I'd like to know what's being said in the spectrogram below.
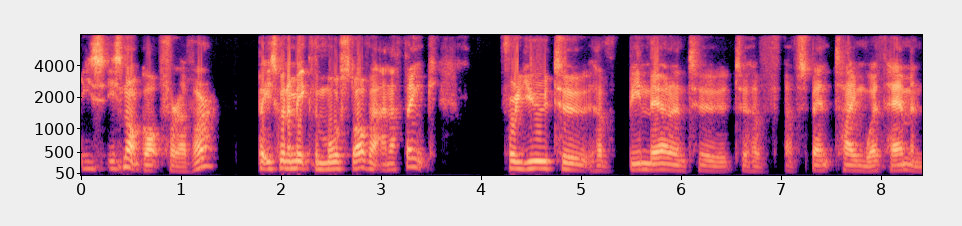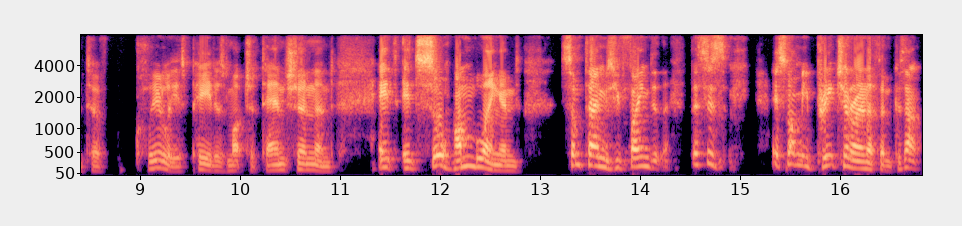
he's he's not got forever, but he's going to make the most of it. And I think for you to have been there and to to have have spent time with him and to have clearly has paid as much attention and it, it's so humbling and sometimes you find that this is it's not me preaching or anything because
